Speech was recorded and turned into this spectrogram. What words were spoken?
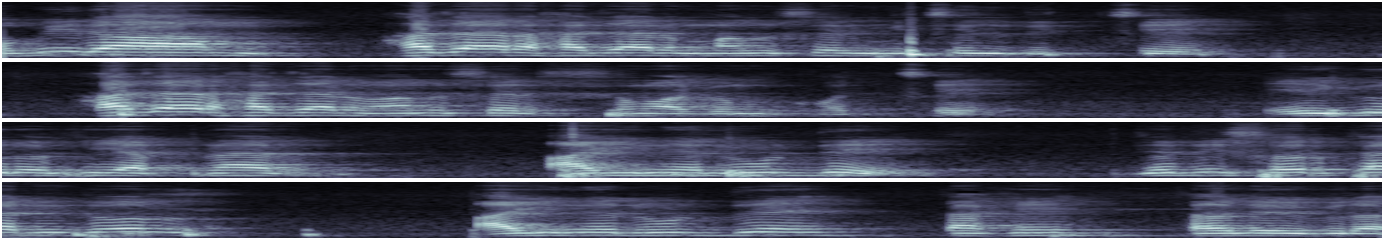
অবিরাম হাজার হাজার মানুষের মিছিল দিচ্ছে, হাজার হাজার মানুষের সমাগম হচ্ছে এইগুলো কি আপনার আইনের ঊর্ধ্বে? যদি সরকারি দল আইনের ঊর্ধ্বে থাকে, তাহলে এগুলা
